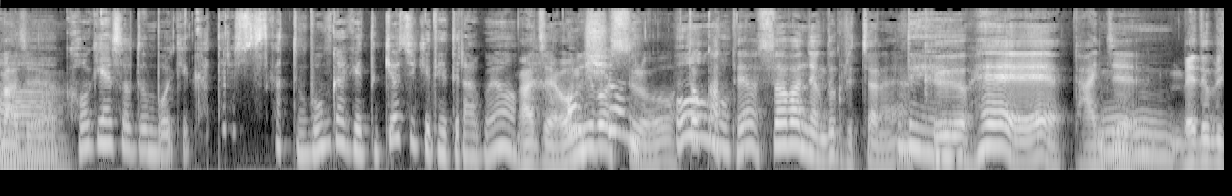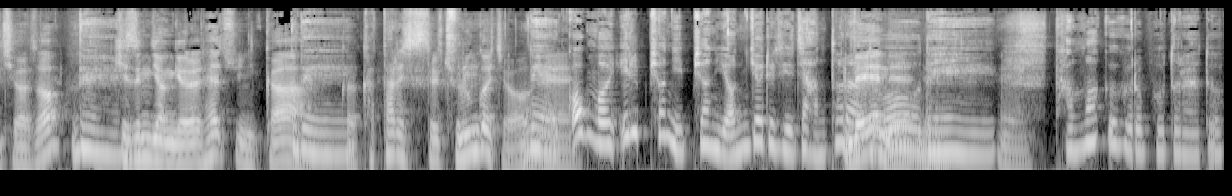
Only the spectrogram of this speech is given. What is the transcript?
맞아요. 거기에서도 뭐 이렇게 카타르시스 같은 뭔가 게 느껴지게 되더라고요. 맞아요. 어, 옴니버스로 시원. 똑같아요. 수사반장도 그랬잖아요. 네. 그 해에 다 이제 음. 매듭을 지어서 네. 기승전결을 해주니까 네. 그 카타르시스를 주는 거죠. 네. 네. 꼭뭐 1편, 2편 연결이 되지 않더라도. 네. 네. 네. 네. 단막극으로 보더라도.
